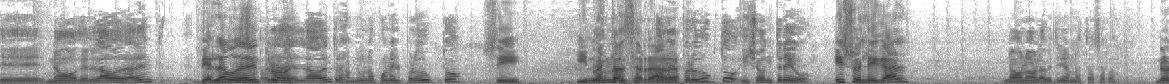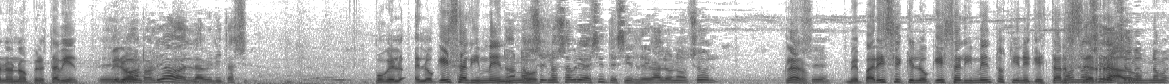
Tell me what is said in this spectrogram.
Eh, no, del lado de adentro. Del lado de adentro no- Del lado de adentro es donde uno pone el producto. Sí. Y no están Pone el cerradas. producto y yo entrego. ¿Eso es legal? No, no, la vitrina no está cerrada. No, no, no, pero está bien. Eh, pero no, en realidad la habilitación. porque lo, lo que es alimentos, No, no, no sabría decirte si es legal o no. Yo. claro, sí. me parece que lo que es alimentos tiene que estar no, sé, cerrado. yo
